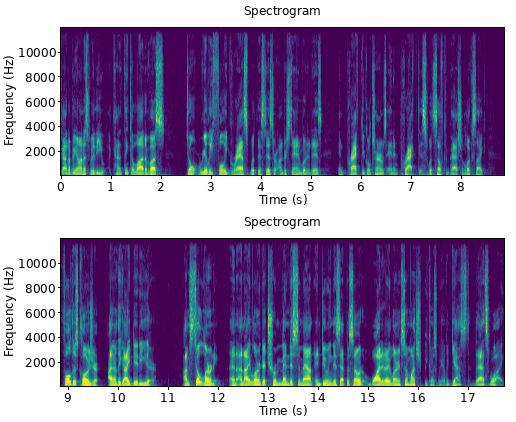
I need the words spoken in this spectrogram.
got to be honest with you. I kind of think a lot of us don't really fully grasp what this is or understand what it is in practical terms and in practice, what self-compassion looks like. Full disclosure, I don't think I did either. I'm still learning and, and I learned a tremendous amount in doing this episode. Why did I learn so much? Because we have a guest. That's why.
